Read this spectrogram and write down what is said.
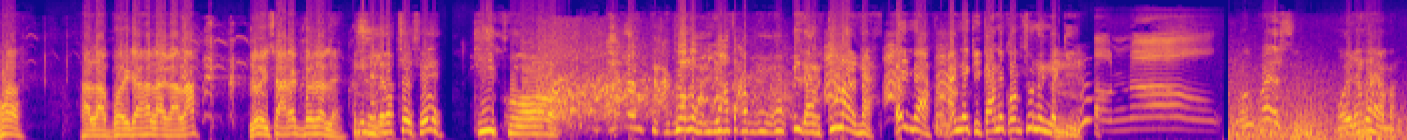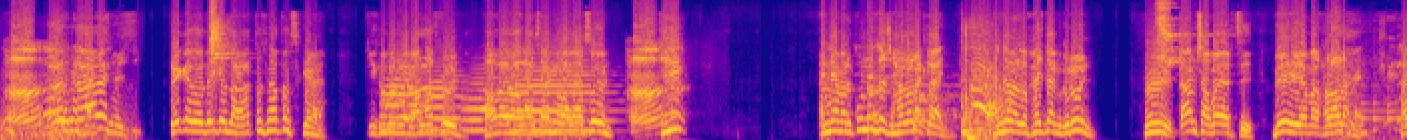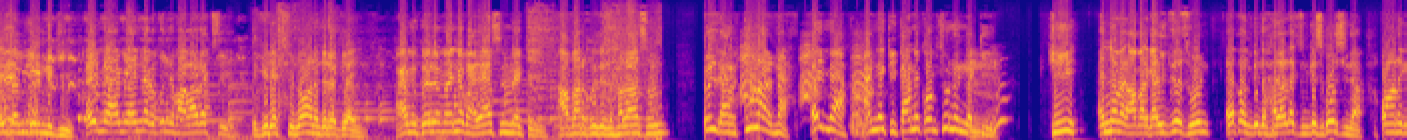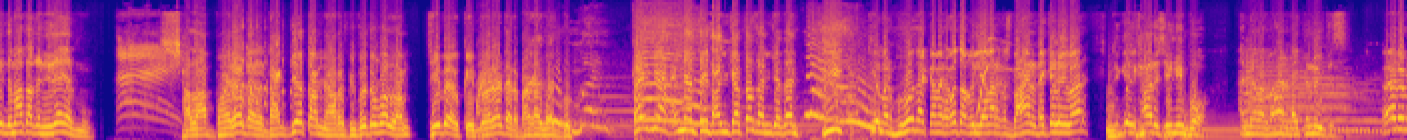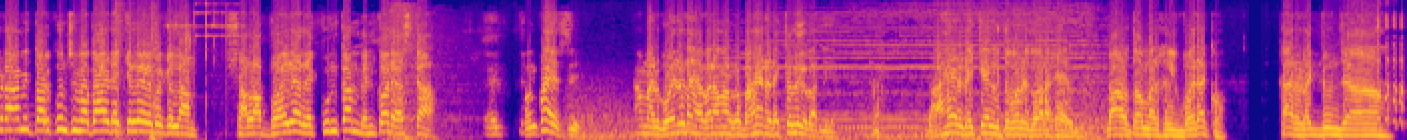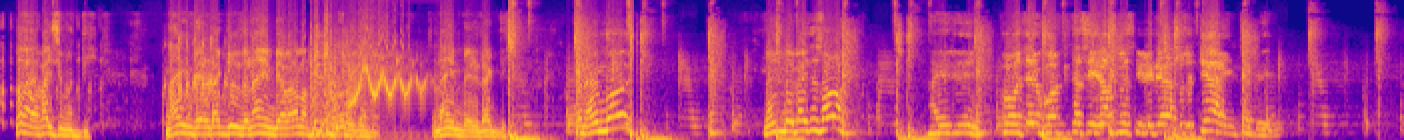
হ্যাঁ হালা বইটা হালা গালা। লইছে আরেকবার হালে ছেলে বাচ্চা হয়েছে কি পাগল হইয়া যাব আর কুলা না? এই মিয়া আইনে কি কানে কম শুনেন নাকি? ফোন পাই আসছে ওইটা আমার। দেখে যাও দেখে যাও এত সাতস কে? কি খবর ভাই ভালো আছুন? হ্যাঁ ভাই ভালো আছি আমি ভালো আছুন? কি? আমার কোন তো ঝালা রাখলাই আইনে ভালো ফাইজান করুন। হুম তাম সবাই আসছে বে আমার হালা রাখে। ফাইজান করুন নাকি? এই মিয়া আমি আইনার কোন ভালো রাখছি। কি রাখছি না না রাখলাই আমি কইলাম আইনে ভালো আছুন নাকি? আবার কইতে ভালো আছুন? ওই আর কুলা না। এই মিয়া আইনে কি কানে কম শুনেন নাকি? কি? আইনে আমার আবার গালি দিতে শুন। এখন কিন্তু হালা রাখছেন কিছু করছি না। ও কিন্তু মাথাটা নিরাই আর মুখ শালা ভয়রাটা ডাক দিও তো আমি আরও বিপদে বললাম যে ভাই ওকে ভয়রাটার ভাগাই লাগবো আইনা তুই জান কাতো জান কাতান কি আমার বুহো ক্যামেরা কথা কইলি? আমার কাছে বাইরে ডাকে লইবার তুই গেলি খাওয়ারে চিনি ব আমি আমার বাইরে ডাকে লইতেছি। আরে বেটা আমি তোর কোন সময় বাইরে ডাকে লইবা গেলাম? শালা ভয়রা রে কোন কাম বেন করে আজকা? ফোন পাইছি আমার ভয়রাটা এবার আমার বাইরে ডাকে লইবার নিগা বাইরে ডাকে লই তোমার ধরা খাই বাও তো আমার খালি ভয় রাখো। কার ডাক দুন যা। হ্যাঁ পাইছি বুদ্ধি। নাইম বের ডাক দিল তো নাইম বে আবার আমার নাইম বের ডাক দি নাইম বল নাইম বে বাইতে সব হাই রে কবে ঘর দিতেছি রাজমিস্ত্রি রে আসলে টিয়া ইনতে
